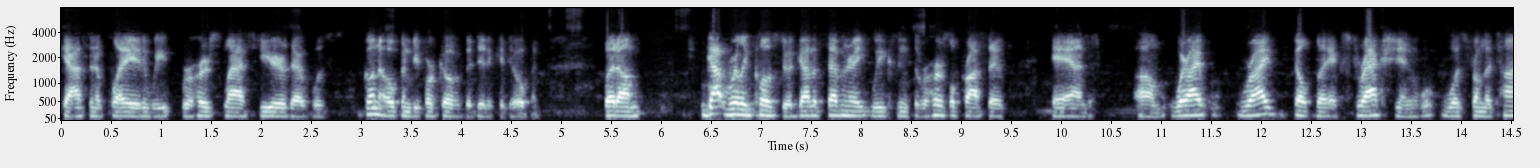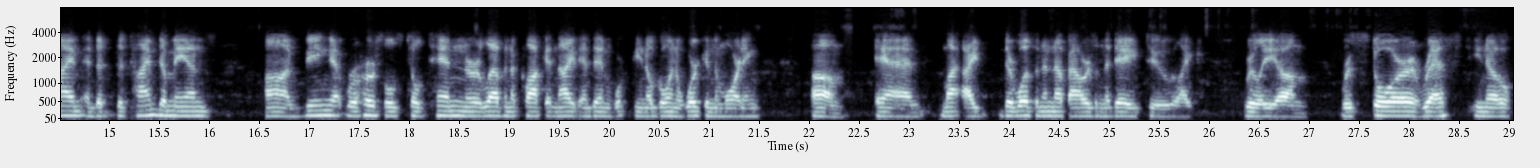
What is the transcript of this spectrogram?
cast in a play, and we rehearsed last year that was going to open before COVID, but didn't get to open. But um, got really close to it. Got a seven or eight weeks into the rehearsal process, and um, where I where I felt the extraction w- was from the time and the, the time demands on being at rehearsals till 10 or 11 o'clock at night, and then you know going to work in the morning. Um, and my I there wasn't enough hours in the day to like really um, restore rest, you know,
